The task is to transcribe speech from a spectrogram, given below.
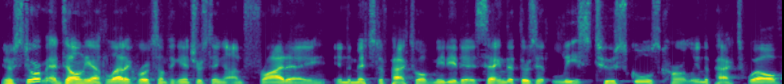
you know, Stewart Mandel in The Athletic wrote something interesting on Friday in the midst of Pac 12 Media Day, saying that there's at least two schools currently in the Pac 12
